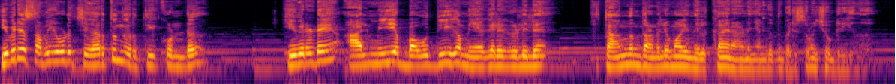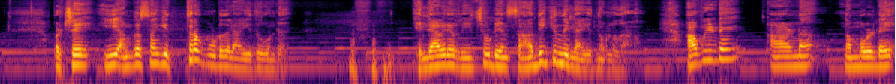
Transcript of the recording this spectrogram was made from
ഇവരെ സഭയോട് ചേർത്ത് നിർത്തിക്കൊണ്ട് ഇവരുടെ ആത്മീയ ഭൗതിക മേഖലകളിൽ താങ്ങും തണലുമായി നിൽക്കാനാണ് ഞങ്ങളിന്ന് പരിശ്രമിച്ചുകൊണ്ടിരിക്കുന്നത്. പക്ഷേ ഈ അംഗസംഖ്യ ഇത്ര കൂടുതലായതുകൊണ്ട് എല്ലാവരും റീച്ച് ഔട്ട് ചെയ്യാൻ സാധിക്കുന്നില്ല എന്നുള്ളതാണ്. അവിടെ ആണ് നമ്മളുടെ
